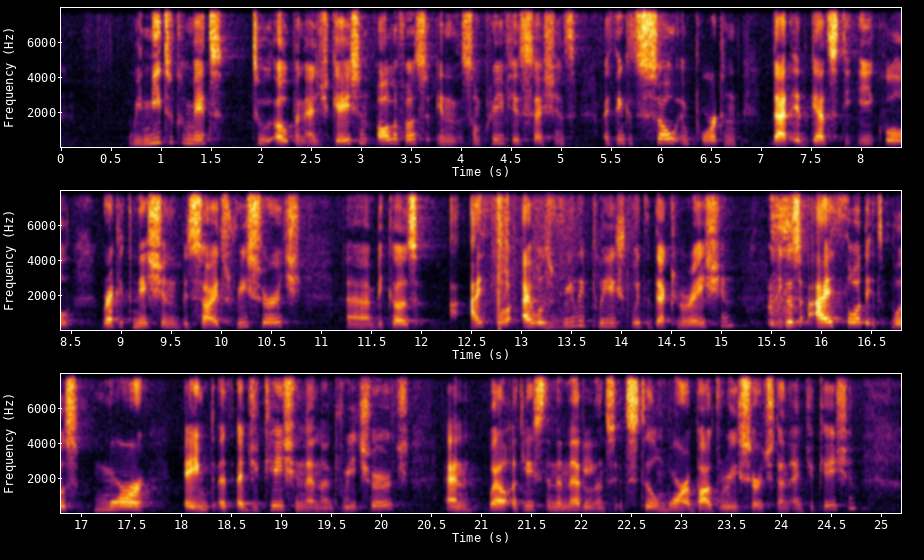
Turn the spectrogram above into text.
we need to commit to open education. All of us in some previous sessions, I think it's so important that it gets the equal recognition besides research uh, because I thought I was really pleased with the declaration because I thought it was more aimed at education than at research. And well, at least in the Netherlands, it's still more about research than education.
